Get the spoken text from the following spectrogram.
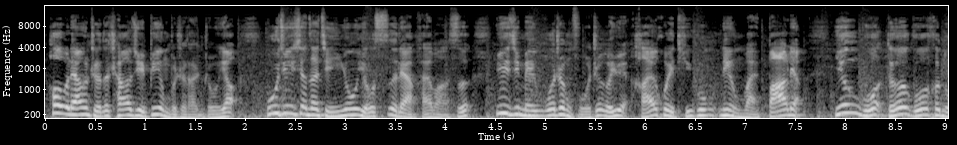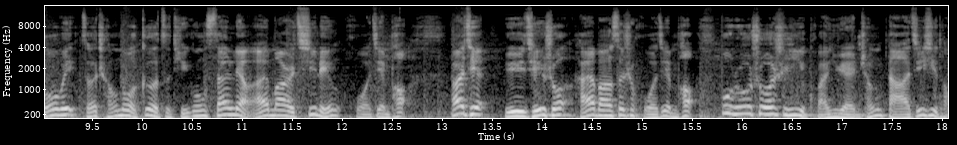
后两者的差距并不是很重要。乌军现在仅拥有四辆海马斯，预计美国政府这个月还。还会提供另外八辆，英国、德国和挪威则承诺各自提供三辆 M270 火箭炮。而且，与其说海马斯是火箭炮，不如说是一款远程打击系统。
